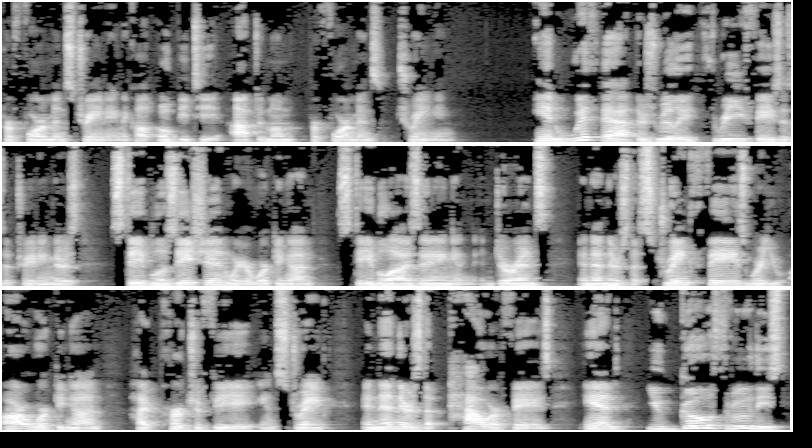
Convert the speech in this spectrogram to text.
performance training. They call it OPT, optimum performance training. And with that, there's really three phases of training. There's stabilization, where you're working on stabilizing and endurance. And then there's the strength phase, where you are working on hypertrophy and strength. And then there's the power phase. And you go through these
